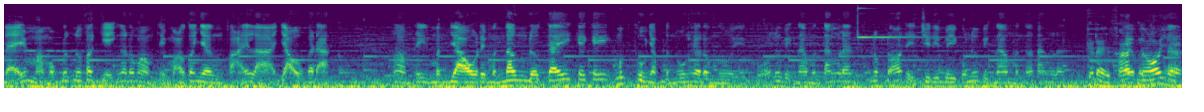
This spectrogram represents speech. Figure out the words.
Để mà một đất nước phát triển đó đúng không? Thì mỗi cá nhân phải là giàu cái đã không? Thì mình giàu thì mình nâng được cái cái cái mức thu nhập bình quân theo đầu người của nước Việt Nam mình tăng lên. Lúc đó thì GDP của nước Việt Nam mình nó tăng lên. Cái này phát nói nha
